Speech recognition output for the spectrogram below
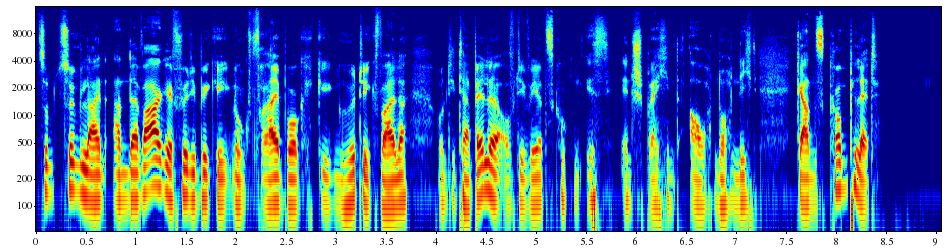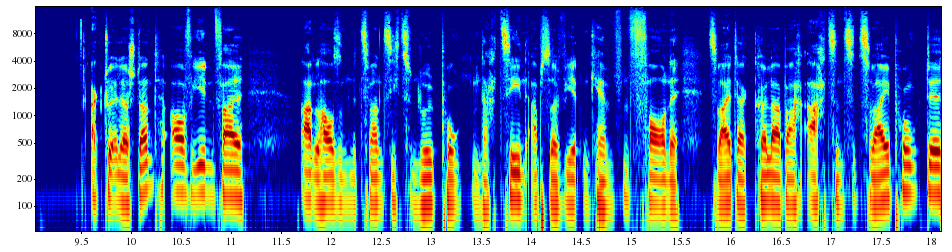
zum Zünglein an der Waage für die Begegnung Freiburg gegen Hüttigweiler. Und die Tabelle, auf die wir jetzt gucken, ist entsprechend auch noch nicht ganz komplett. Aktueller Stand auf jeden Fall. Adelhausen mit 20 zu 0 Punkten nach 10 absolvierten Kämpfen vorne. Zweiter Köllerbach 18 zu 2 Punkte.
